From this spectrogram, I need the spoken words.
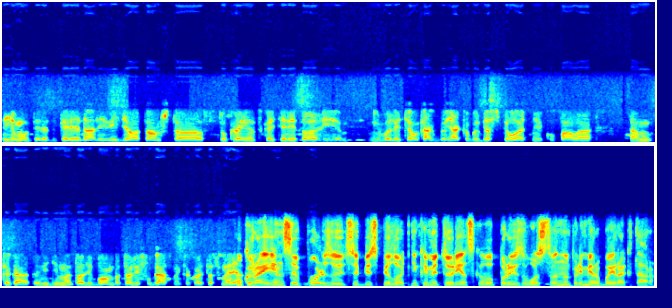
ему передали видео о том, что с украинской территории вылетел как бы якобы беспилотник, упала там какая-то, видимо, то ли бомба, то ли фугасный какой-то снаряд. Украинцы пользуются беспилотниками турецкого производства, например, Байрактар.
